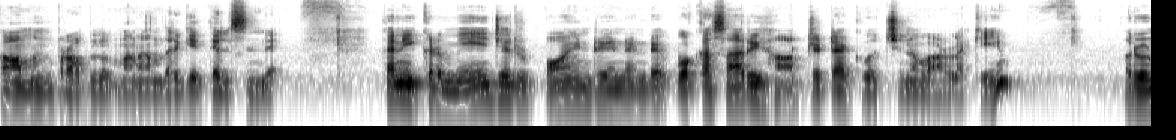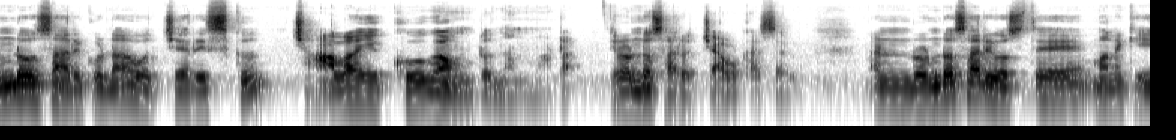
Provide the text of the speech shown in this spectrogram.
కామన్ ప్రాబ్లం మన అందరికీ తెలిసిందే. కానీ ఇక్కడ మేజర్ పాయింట్ ఏంటంటే ఒకసారి హార్ట్ అటాక్ వచ్చిన వాళ్ళకి రెండోసారి కూడా వచ్చే రిస్క్ చాలా ఎక్కువగా ఉంటుందన్నమాట. రెండోసారి వచ్చే అవకాశాలు. అండ్ రెండోసారి వస్తే మనకి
